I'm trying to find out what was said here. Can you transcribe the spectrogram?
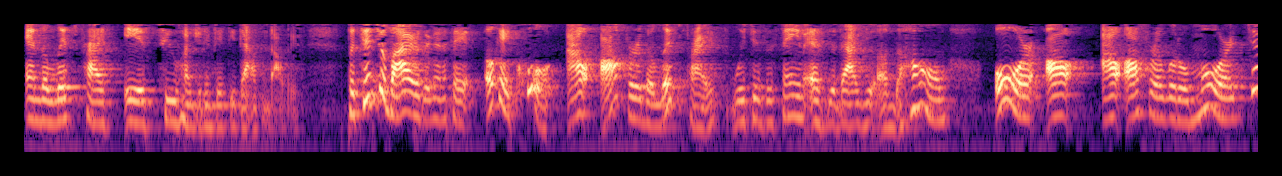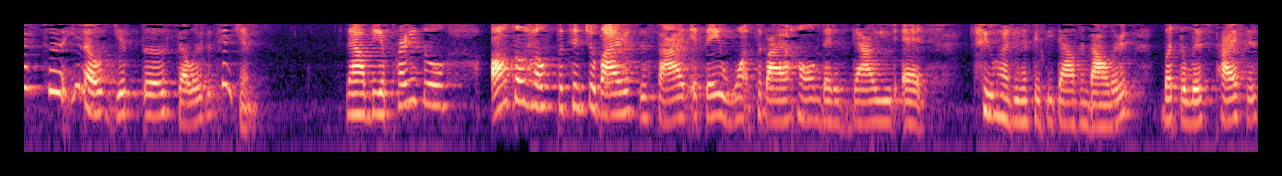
and the list price is $250,000 potential buyers are going to say, okay, cool. I'll offer the list price, which is the same as the value of the home, or I'll, I'll offer a little more just to, you know, get the seller's attention. Now the appraisal Also helps potential buyers decide if they want to buy a home that is valued at $250,000, but the list price is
